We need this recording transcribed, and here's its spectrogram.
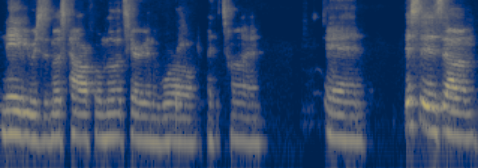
Navy, which is the most powerful military in the world at the time. And this is um,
